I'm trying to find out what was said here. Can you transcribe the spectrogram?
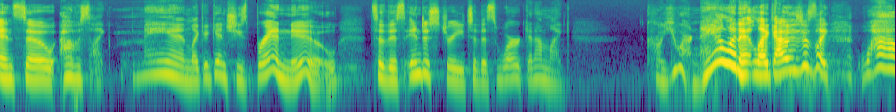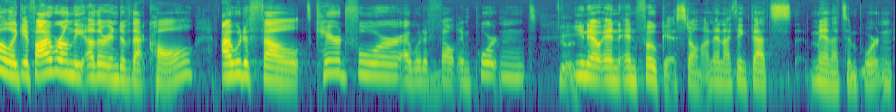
and so I was like, man, like again, she's brand new to this industry, to this work, and I'm like. Girl, you are nailing it. Like, I was just like, wow. Like, if I were on the other end of that call, I would have felt cared for. I would have felt important, you know, and, and focused on. And I think that's, man, that's important.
